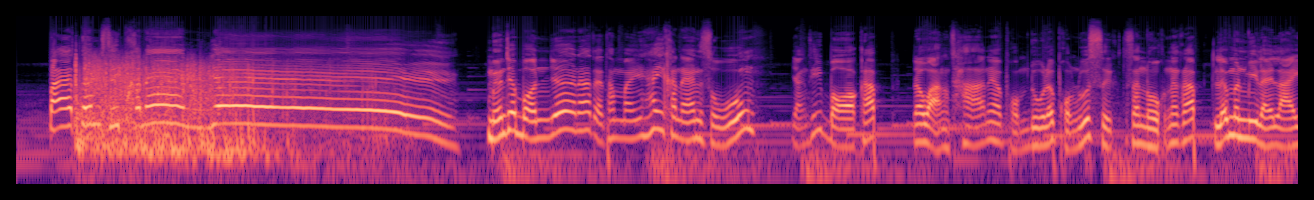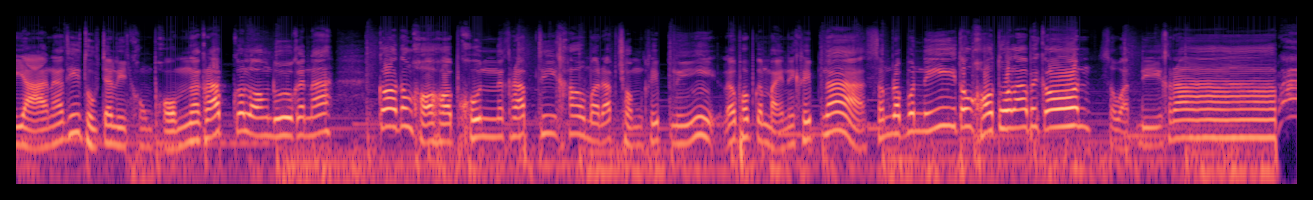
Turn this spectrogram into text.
8 เต็ม 10 คะแนน เย้ เหมือนจะบ่นเยอะนะ แต่ทำไมให้คะแนนสูง อย่างที่บอกครับ ระหว่างทางเนี่ยผมดูแล้วผมรู้สึกสนุกนะครับ แล้วมันมีหลาย ๆ อย่างนะที่ถูกจริตของผมนะครับ ก็ลองดูกันนะ ก็ต้องขอขอบคุณนะครับที่เข้ามารับชมคลิปนี้ แล้วพบกันใหม่ในคลิปหน้าสำหรับวันนี้ต้องขอตัวลาไปก่อน สวัสดีครับ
